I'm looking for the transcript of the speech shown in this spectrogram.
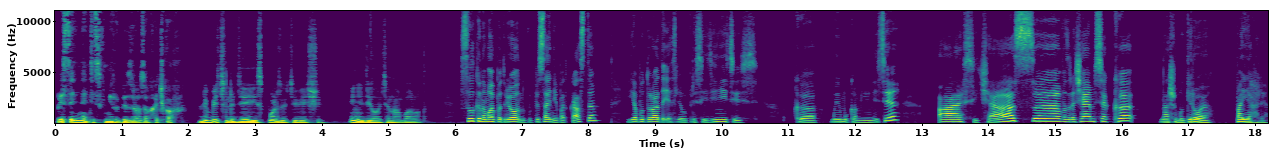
Присоединяйтесь к миру без розовых очков. Любите людей и используйте вещи. И не делайте наоборот. Ссылка на мой Patreon в описании подкаста. Я буду рада, если вы присоединитесь к моему комьюнити. А сейчас э, возвращаемся к нашему герою. Поехали.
